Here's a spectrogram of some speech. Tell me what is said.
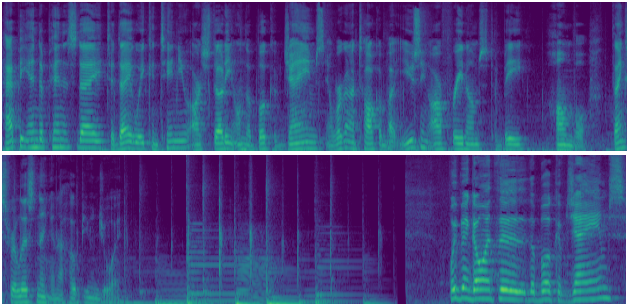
Happy Independence Day. Today we continue our study on the book of James, and we're going to talk about using our freedoms to be humble. Thanks for listening, and I hope you enjoy. We've been going through the book of James,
